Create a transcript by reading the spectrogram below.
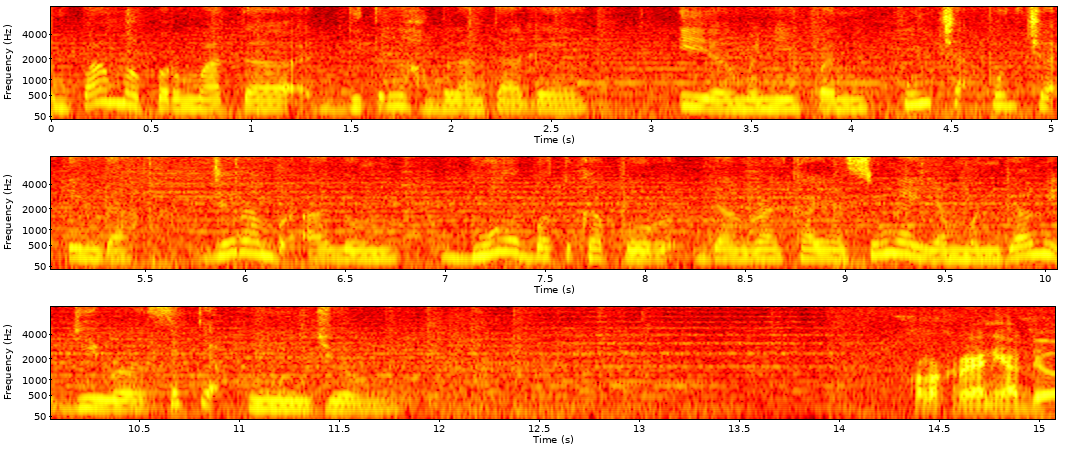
umpama permata di tengah belantara. Ia menyimpan puncak-puncak indah, jeram beralung, gua batu kapur dan rangkaian sungai yang menggamit jiwa setiap pengunjung. Kalau Kerai ni ada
